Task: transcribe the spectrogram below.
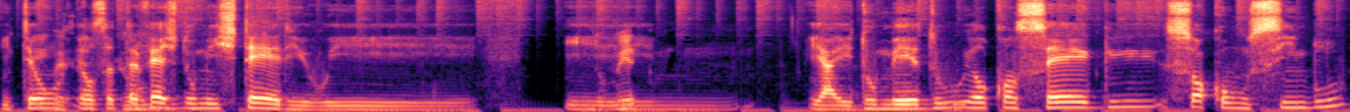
Então eles através do mistério e, e, do medo. e aí do medo ele consegue só com um símbolo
